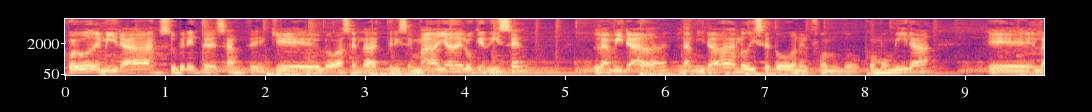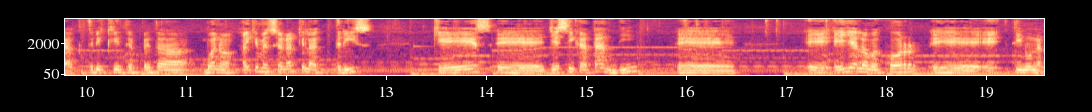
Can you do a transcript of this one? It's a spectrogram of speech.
juego de miradas súper interesante que lo hacen las actrices. Más allá de lo que dicen, la mirada, la mirada lo dice todo en el fondo. Como mira eh, la actriz que interpreta. Bueno, hay que mencionar que la actriz que es Jessica Tandy, ella a lo mejor tiene una,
